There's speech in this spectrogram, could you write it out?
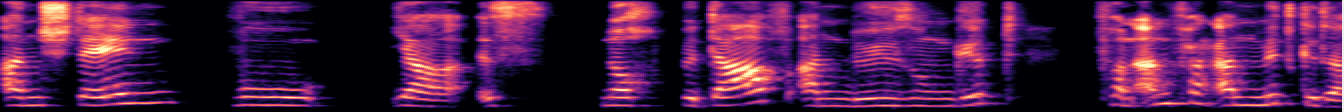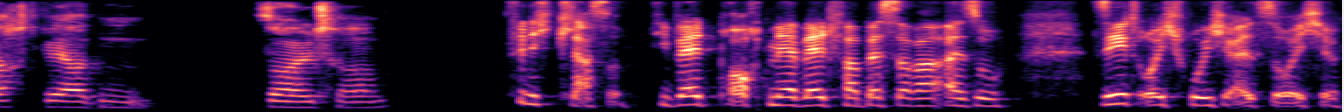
an Stellen, wo ja es noch Bedarf an Lösungen gibt, von Anfang an mitgedacht werden sollte. Finde ich klasse. Die Welt braucht mehr Weltverbesserer, also seht euch ruhig als solche.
